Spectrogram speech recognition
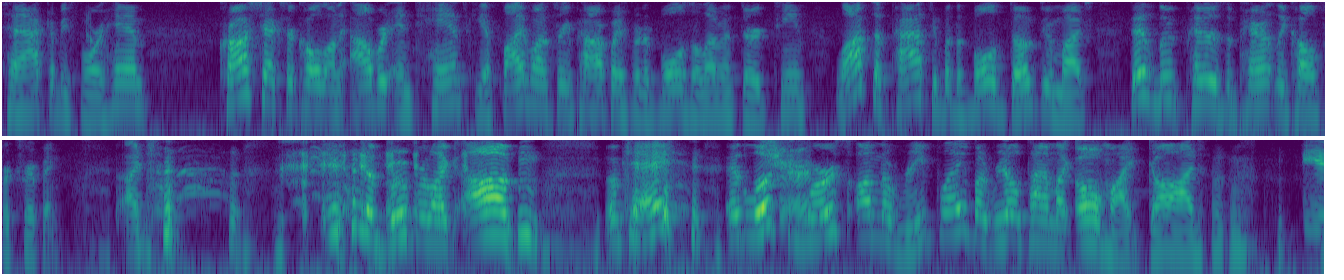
Tanaka before him. Cross checks are called on Albert and Tansky. A 5 on 3 power play for the Bulls 11 13. Lots of passing, but the Bulls don't do much. Then Luke Pithers apparently called for tripping. I even the booth were like, um, okay. It looks sure. worse on the replay, but real time, like, oh my god. yeah.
